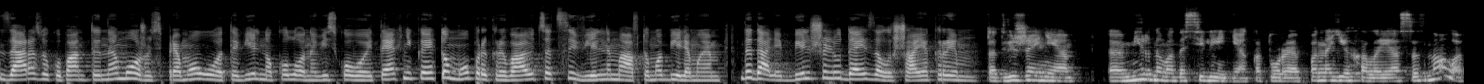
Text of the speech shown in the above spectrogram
зараз окупанти не можуть спрямовувати вільно колони військової техніки, тому прикриваються цивільними автомобілями. Дедалі більше людей залишає Крим. это движение э, мирного населения, которое понаехало и осознало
